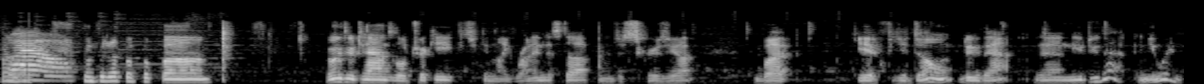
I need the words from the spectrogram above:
Wow. Going through town's a little tricky because you can like run into stuff and it just screws you up. But if you don't do that, then you do that and you win.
